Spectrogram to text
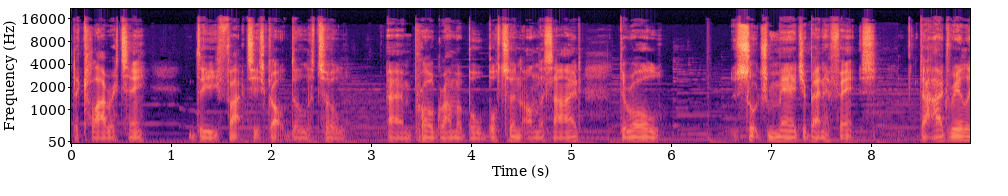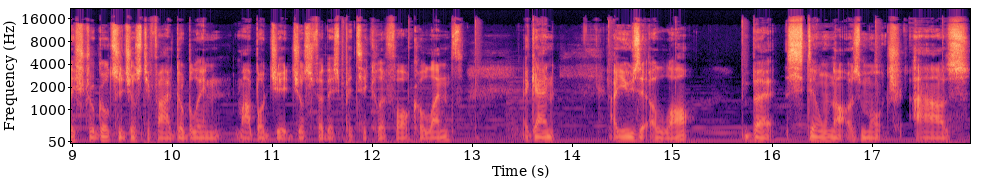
the clarity, the fact it's got the little um, programmable button on the side. They're all such major benefits that I'd really struggle to justify doubling my budget just for this particular focal length. Again, I use it a lot, but still not as much as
